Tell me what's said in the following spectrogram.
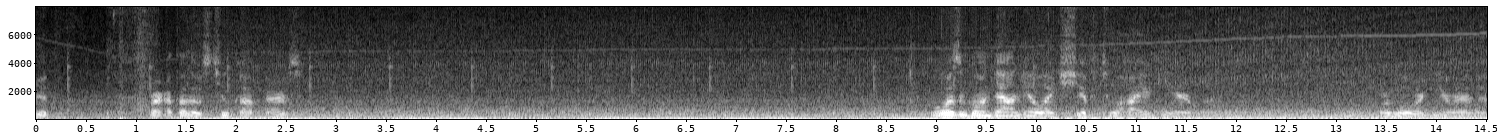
Yeah. Right, I thought it was two cop cars. It wasn't going downhill, I'd shift to a higher gear, but, or lower gear rather.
